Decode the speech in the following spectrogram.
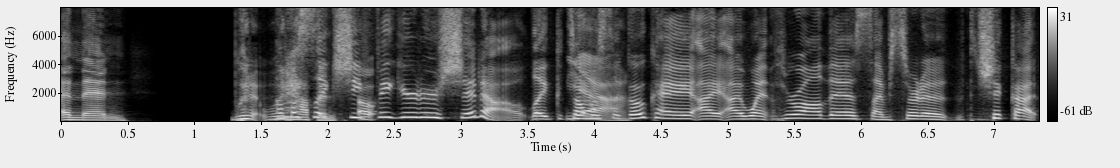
and then what what almost like she Oh, figured her shit out. Like it's almost like okay, I I went through all this. I've sort of shit got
